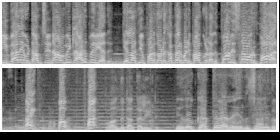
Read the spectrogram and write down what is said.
நீ வேலையை விட்டு அமிச்சினா அவன் வீட்ல அடுப்பு எரியாது. எல்லாத்தையும் பணத்தோட கம்பேர் பண்ணி பார்க்க கூடாது போலீஸ்னா ஒரு பவர் வந்துட்டான் தள்ளிட்டு. ஏதோ கத்துறாரு எதுக்கு சார் ஏதோ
